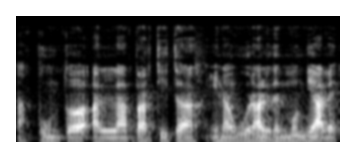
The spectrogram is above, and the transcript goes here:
appunto alla partita inaugurale del mondiale,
